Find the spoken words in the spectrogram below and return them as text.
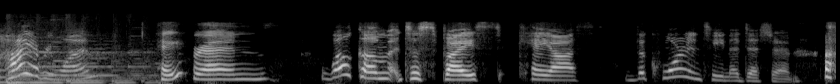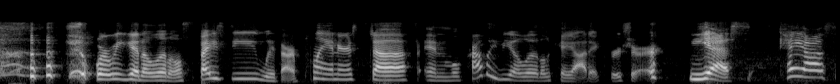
Hi, everyone. Hey, friends. Welcome to Spiced Chaos, the quarantine edition. Where we get a little spicy with our planner stuff, and we'll probably be a little chaotic for sure. Yes, chaos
